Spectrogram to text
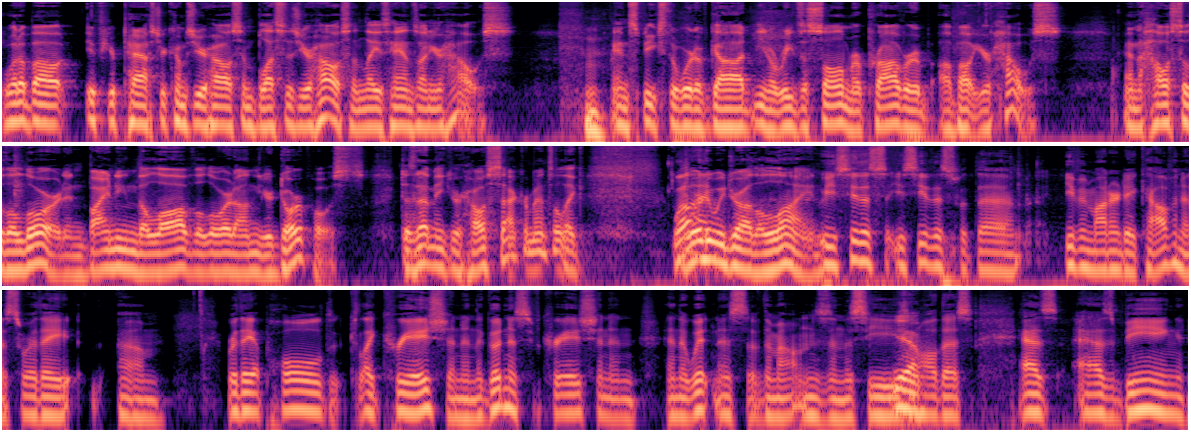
what about if your pastor comes to your house and blesses your house and lays hands on your house hmm. and speaks the word of God, you know, reads a psalm or proverb about your house and the house of the Lord and binding the law of the Lord on your doorposts? Does that make your house sacramental? Like, well, where do we draw the line? You see this. You see this with the even modern day Calvinists, where they um, where they uphold like creation and the goodness of creation and and the witness of the mountains and the seas yeah. and all this as as being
